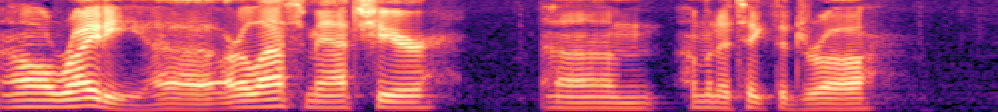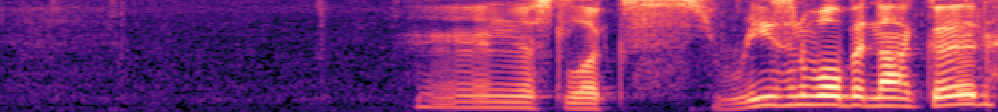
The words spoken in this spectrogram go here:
Alrighty, uh, our last match here. Um, I'm going to take the draw. And this looks reasonable but not good.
